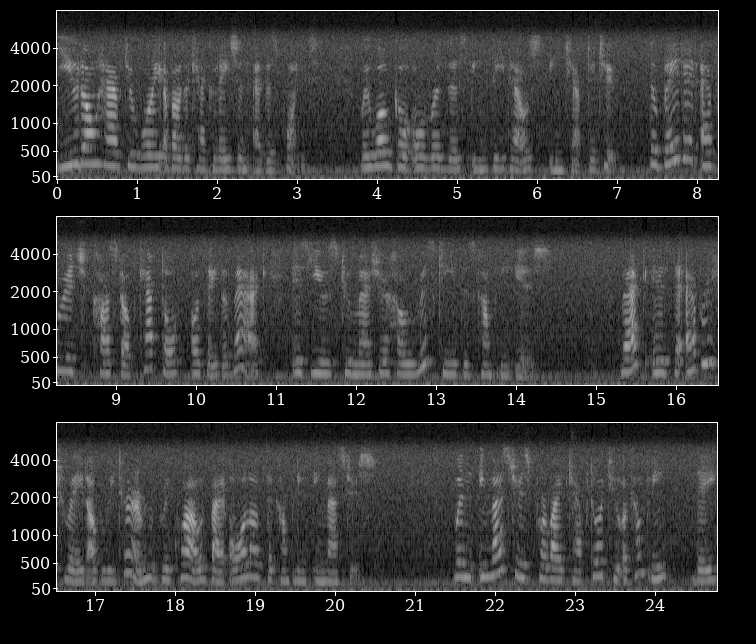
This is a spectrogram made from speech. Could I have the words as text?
You don't have to worry about the calculation at this point. We will go over this in details in chapter 2. The weighted average cost of capital, or say the WACC, is used to measure how risky this company is. WACC is the average rate of return required by all of the company's investors. When investors provide capital to a company, they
